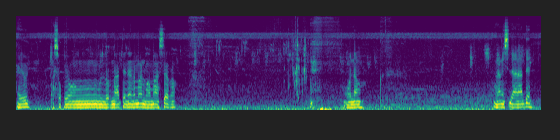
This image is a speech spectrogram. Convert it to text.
Ayun, pasok yung lure natin na naman mga master. No? Unang unang isda natin.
